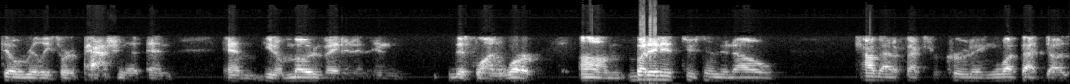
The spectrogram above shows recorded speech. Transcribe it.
still really sort of passionate and and you know motivated in, in this line of work. Um, but it is too soon to know how that affects recruiting, what that does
